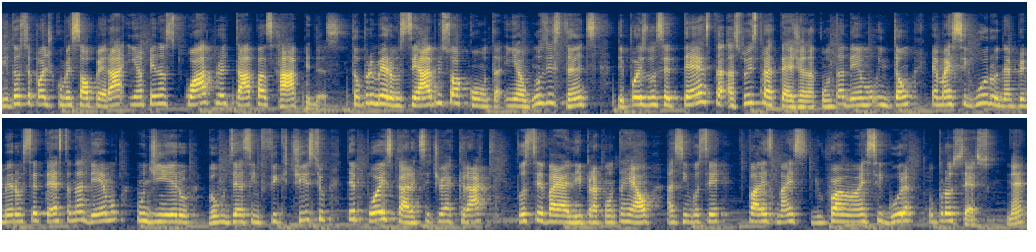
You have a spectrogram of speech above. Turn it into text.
Então você pode começar a operar em apenas quatro etapas rápidas. Então primeiro você abre sua conta em alguns instantes, depois você testa a sua estratégia na conta demo, então é mais seguro, né? Primeiro você testa na demo, um dinheiro, vamos dizer assim, fictício, depois, cara, que se tiver crack, você vai ali para a conta real, assim você faz mais de forma mais segura o processo, né?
